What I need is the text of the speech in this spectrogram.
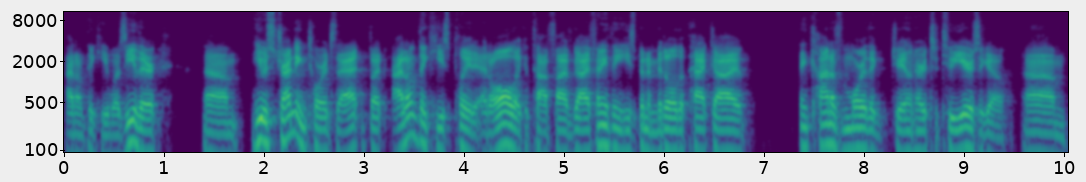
I don't think he was either. Um, he was trending towards that, but I don't think he's played at all like a top five guy. If anything, he's been a middle of the pack guy and kind of more the Jalen Hurts of two years ago. Um,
